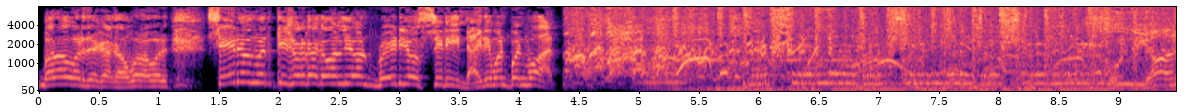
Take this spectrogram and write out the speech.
બરાબર છે કાકા બરાબર. Stadium with Kishore Kaka only on radio city ninety one point one only on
